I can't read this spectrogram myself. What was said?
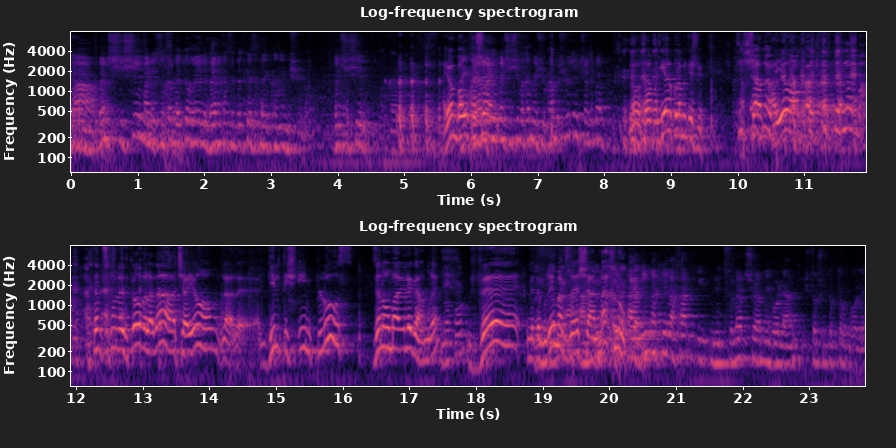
אה, בן 60, אני זוכר בתור ילד, היה נכנס לבית כנסת, היו קמים בשבילו. בן 60. היום ברוך היום השם, אני בן 65, הוא קם בשבילי כשאני בא. לא, אתה מגיע, כולם מתיישבים. עכשיו, היום? אתם צריכים לזכור ולדעת שהיום, גיל 90 פלוס, זה נורמלי לגמרי, נכון. ומדברים על זה שאנחנו, אני מכיר אחת ניצולת שואה מהולנד, אשתו של דוקטור בולה,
